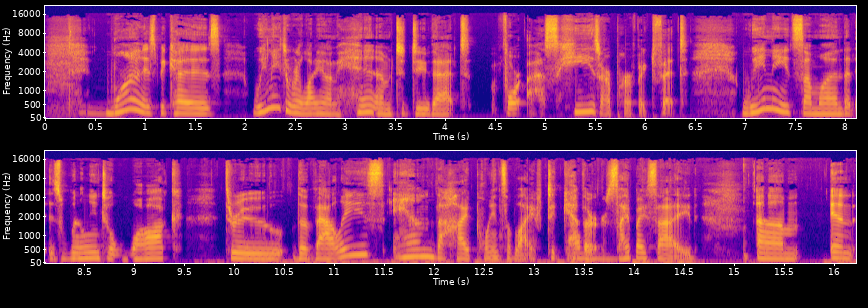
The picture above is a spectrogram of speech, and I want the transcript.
Mm-hmm. One is because we need to rely on Him to do that for us. He's our perfect fit. We need someone that is willing to walk through the valleys and the high points of life together, mm. side by side. Um, and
